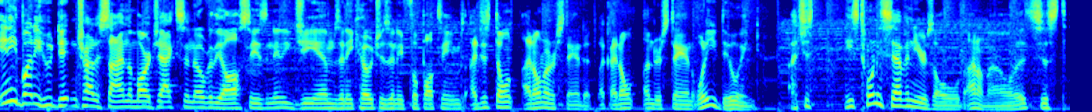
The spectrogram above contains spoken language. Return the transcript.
anybody who didn't try to sign Lamar Jackson over the offseason, any GMs, any coaches, any football teams, I just don't, I don't understand it. Like, I don't understand. What are you doing? I just, he's 27 years old. I don't know. It's just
